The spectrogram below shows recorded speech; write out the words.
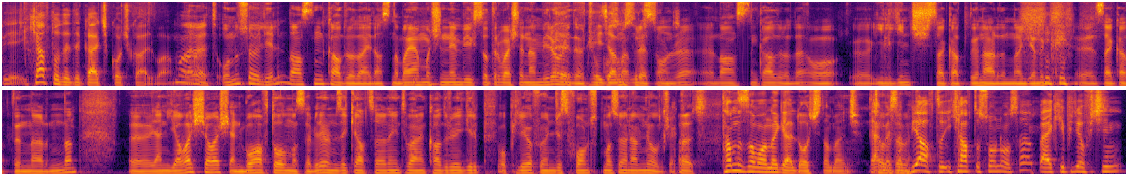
Bir- iki hafta dedi gerçi koç galiba ama. Evet onu söyleyelim. Dunstan kadrodaydı aslında. Bayern maçının en büyük satır başlarından biri Evet, oydu. Çok uzun süre sonra e, Dunstan kadroda o e, ilginç sakatlığın ardından, yanık e, sakatlığın ardından e, yani yavaş yavaş yani bu hafta olmasa bile önümüzdeki haftalardan itibaren kadroya girip o playoff öncesi form tutması önemli olacak. Evet. Tam da zamanına geldi o açıdan bence. Yani Tabii, mesela tabii. bir hafta iki hafta sonra olsa belki playoff için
